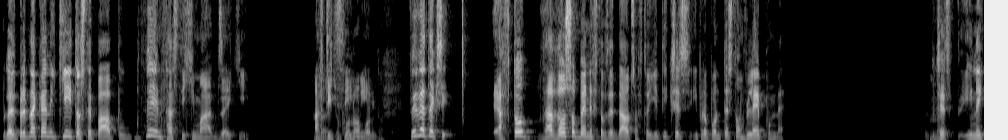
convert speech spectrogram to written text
Δηλαδή πρέπει να κάνει και το step up που δεν θα στοιχημάτζα εκεί. Αυτή τη στιγμή. Βέβαια, εντάξει, ε, αυτό θα δώσω benefit of the doubt σε αυτό γιατί ξέρεις, οι προπονητές τον βλέπουν. Ξέρεις, είναι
